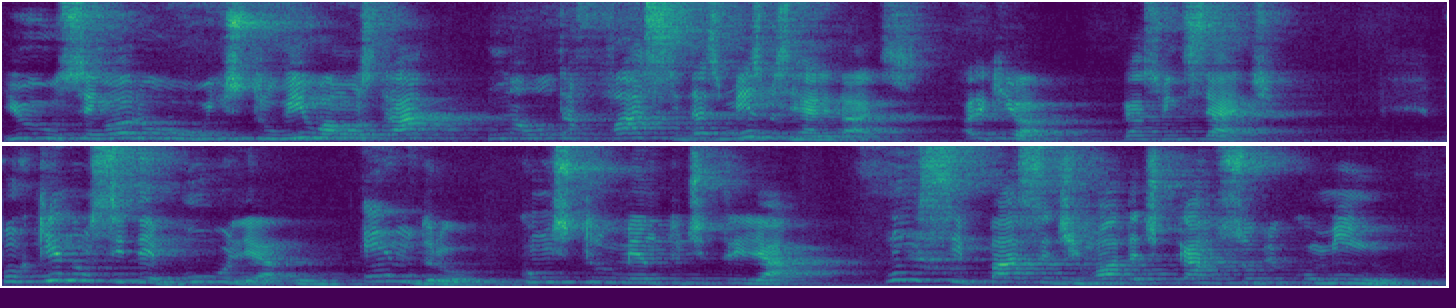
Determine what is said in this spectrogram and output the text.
e o Senhor o instruiu a mostrar uma outra face das mesmas realidades. Olha aqui, ó, verso 27. Por que não se debulha o endro com instrumento de trilhar? Nem se passa de roda de carro sobre o cominho,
